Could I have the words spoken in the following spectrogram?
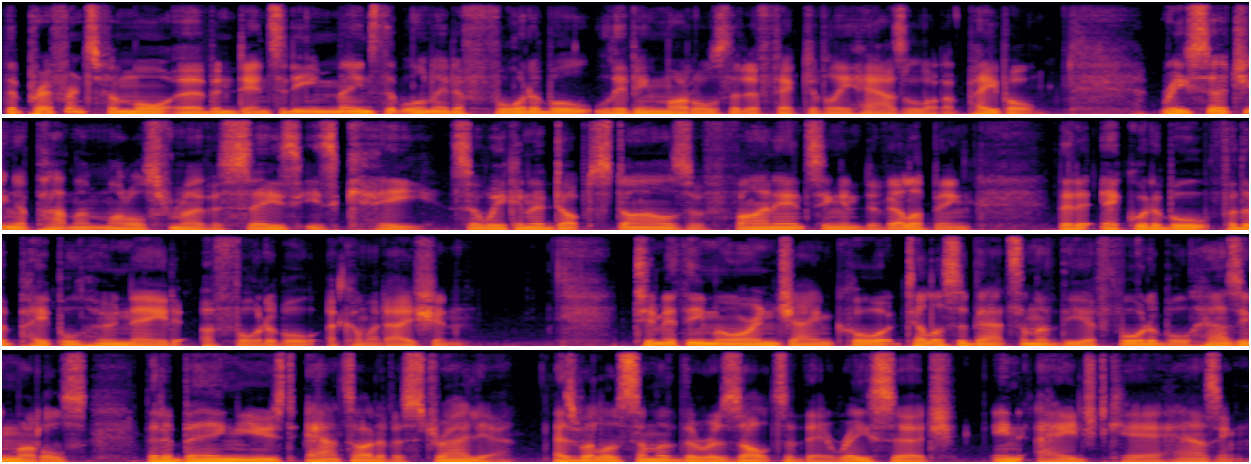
The preference for more urban density means that we'll need affordable living models that effectively house a lot of people. Researching apartment models from overseas is key so we can adopt styles of financing and developing that are equitable for the people who need affordable accommodation. Timothy Moore and Jane Court tell us about some of the affordable housing models that are being used outside of Australia, as well as some of the results of their research in aged care housing.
